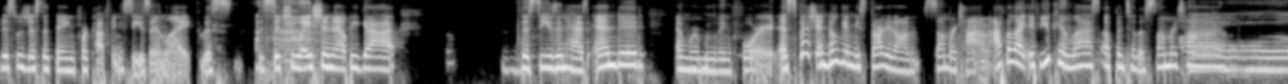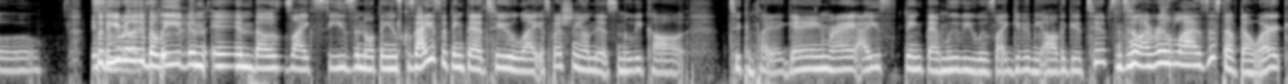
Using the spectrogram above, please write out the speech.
this was just a thing for cuffing season. Like this, the situation that we got, the season has ended and we're mm-hmm. moving forward. Especially, and don't get me started on summertime. I feel like if you can last up until the summertime. Oh. So do you really believe in in those like seasonal things? Because I used to think that too, like especially on this movie called Two Can Play That Game, right? I used to think that movie was like giving me all the good tips until I realized this stuff don't work.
